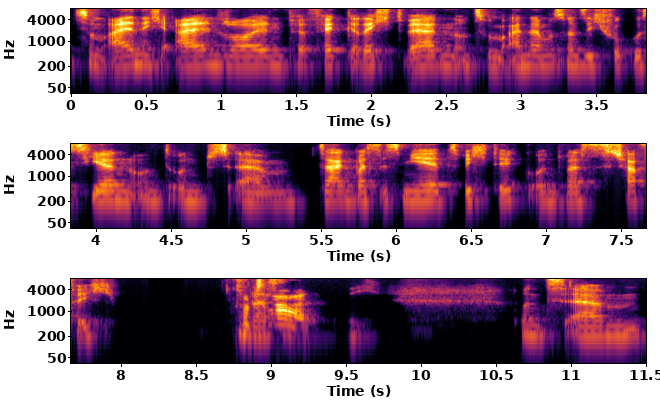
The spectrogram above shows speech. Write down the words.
zum einen nicht allen Rollen perfekt gerecht werden und zum anderen muss man sich fokussieren und, und ähm, sagen, was ist mir jetzt wichtig und was schaffe ich. Total. Und ähm,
